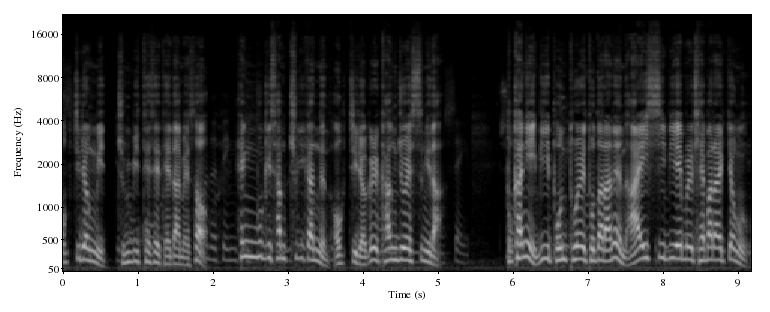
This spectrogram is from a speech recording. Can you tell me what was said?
억지력 및 준비 태세 대담에서 핵무기 삼축이 갖는 억지력을 강조했습니다. 북한이 미 본토에 도달하는 ICBM을 개발할 경우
